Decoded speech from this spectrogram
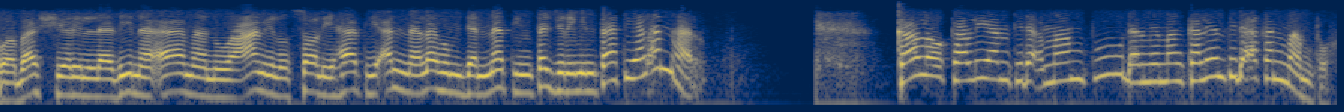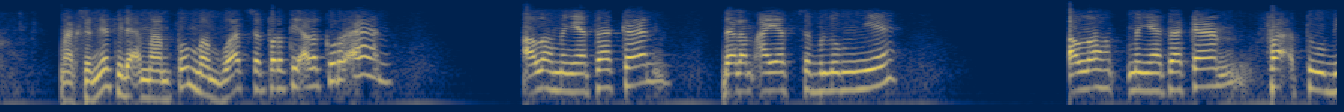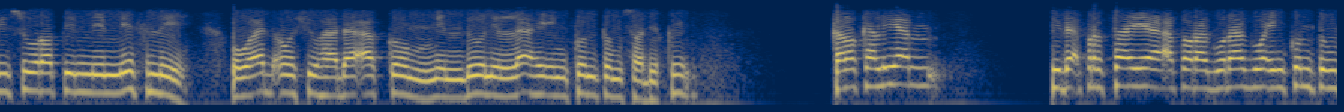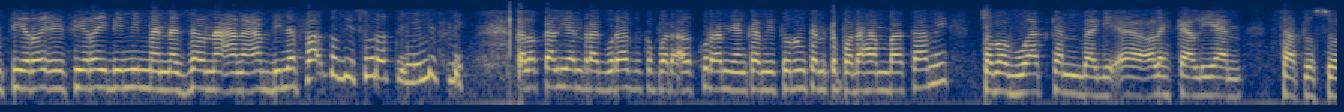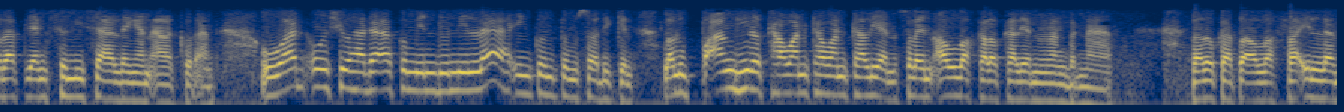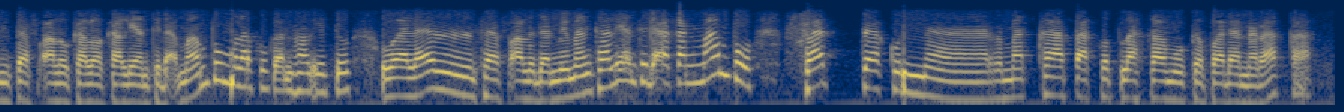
وبشر الذين آمنوا وعملوا الصالحات أن لهم جنات تجري من تحتها الأنهار Kalau kalian tidak mampu dan memang kalian tidak akan mampu. Maksudnya tidak mampu membuat seperti Al-Quran. Allah menyatakan dalam ayat sebelumnya, Allah menyatakan, Fa'tu bi suratin min mislih wad'u syuhada'akum min dunillahi in kuntum sadiqin. Kalau kalian tidak percaya atau ragu-ragu in kuntum fi raibi mimma nazzalna ala abdina fa'tu bi suratin min mithlih. Kalau kalian ragu-ragu kepada Al-Qur'an yang kami turunkan kepada hamba kami, coba buatkan bagi uh, oleh kalian satu surat yang semisal dengan Al-Quran. Wad'u syuhada'akum min dunillah in kuntum. Lalu panggil kawan-kawan kalian selain Allah kalau kalian memang benar. Lalu kata Allah, fa'illam taf'alu kalau kalian tidak mampu melakukan hal itu, walan taf'alu dan memang kalian tidak akan mampu, fattaqun nar, maka takutlah kamu kepada neraka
